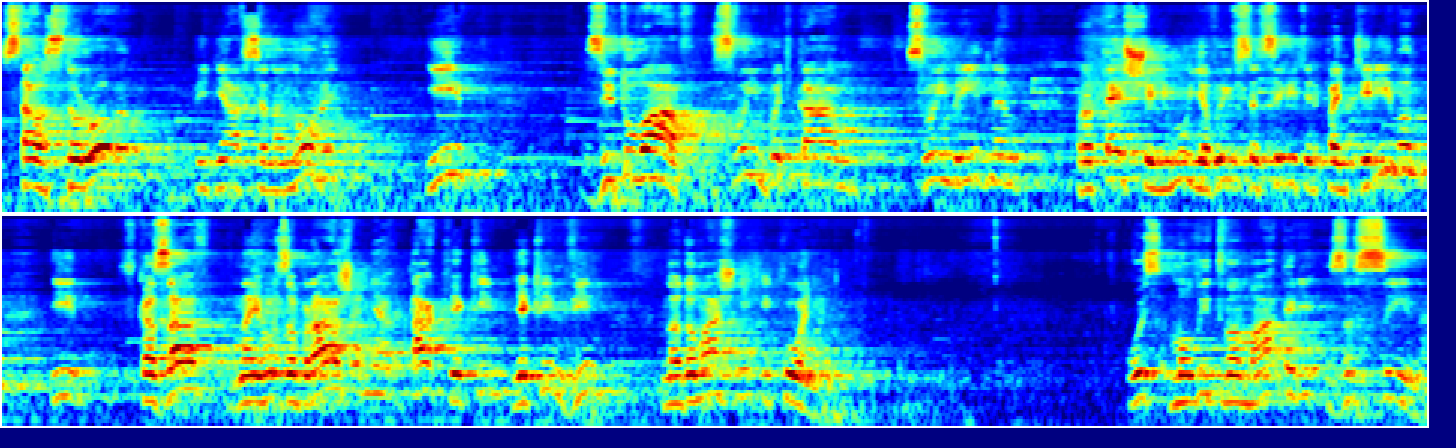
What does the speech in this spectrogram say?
став здоровим, піднявся на ноги і звітував своїм батькам, своїм рідним про те, що йому явився цілитель Пантелеймон і вказав на його зображення так, яким, яким він на домашній іконі. Ось молитва матері за сина.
